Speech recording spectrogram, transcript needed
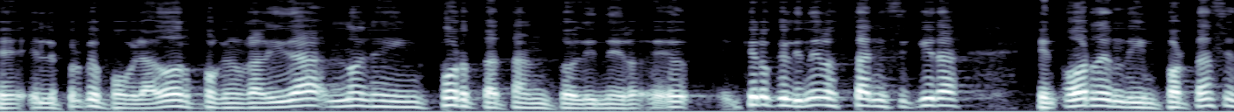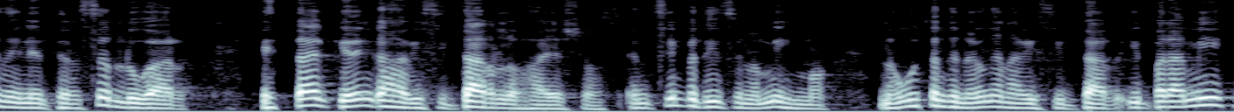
eh, el propio poblador, porque en realidad no les importa tanto el dinero. Creo que el dinero está ni siquiera en orden de importancia ni en el tercer lugar. Está el que vengas a visitarlos a ellos. En- siempre te dicen lo mismo. Nos gustan que nos vengan a visitar. Y para mí,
